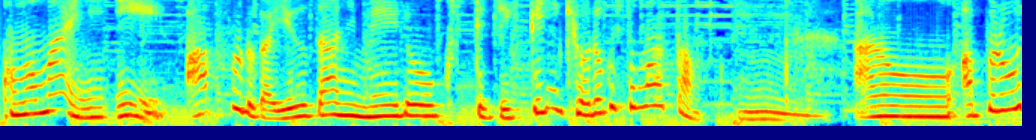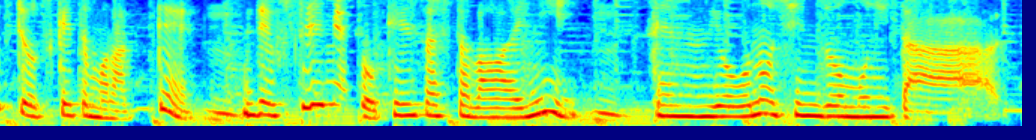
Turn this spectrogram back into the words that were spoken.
この前に Apple がユーザーにメールを送って実験に協力してもらったの。うん。あのー、Apple Watch をつけてもらって、うん。で不整脈を検査した場合にうん。専用の心臓モニター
